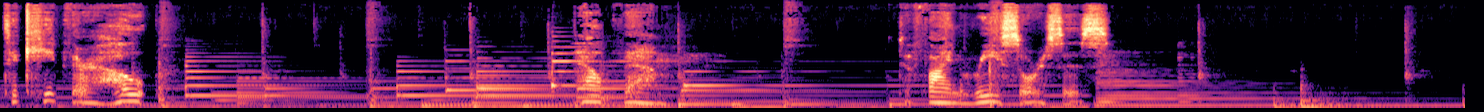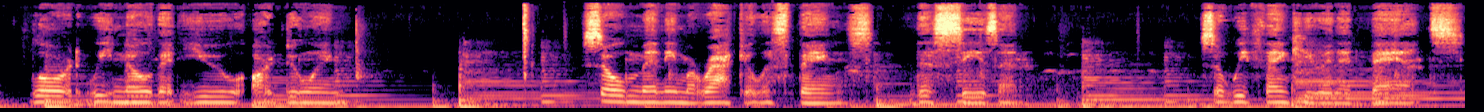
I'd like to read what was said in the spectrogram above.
to keep their hope. Help them to find resources. Lord, we know that you are doing so many miraculous things this season. So we thank you in advance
